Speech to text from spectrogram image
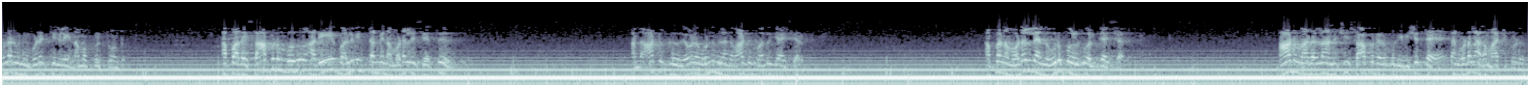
உணர்வின் உணர்ச்சிகளை நமக்குள் தோன்றும். அப்ப அதை சாப்பிடும் போது அதே வலுவின் தன்மை நம் உடலில் சேர்த்து அந்த ஆட்டுக்கு எவ்வளவு ஒண்ணுமில்லை அந்த ஆட்டுக்கு வந்து ஜாஸ்தியா இருக்கும் அப்ப நம்ம உடல்ல அந்த உறுப்புகளுக்கு வந்து ஜாஸ்தியா இருக்கும் ஆடு மாடெல்லாம் அனுப்பிச்சு சாப்பிடக்கூடிய விஷயத்தை தன் உடலாக மாற்றிக்கொள்ளும்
